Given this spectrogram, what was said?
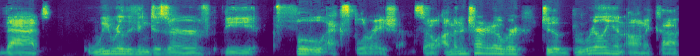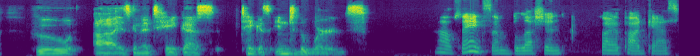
that we really think deserve the full exploration. So I'm going to turn it over to the brilliant Annika, who uh, is going to take us take us into the words. Oh, thanks. I'm blushing by a podcast.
